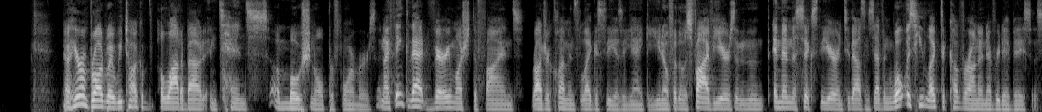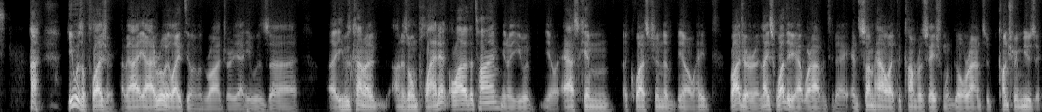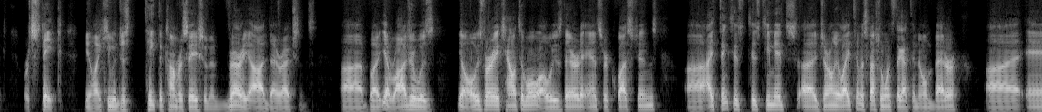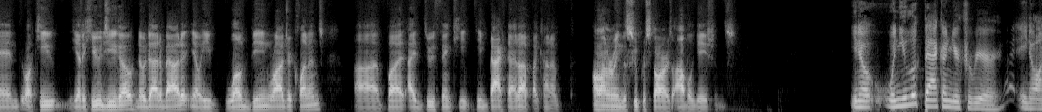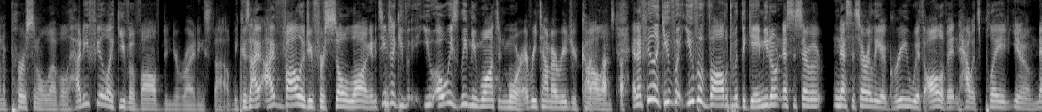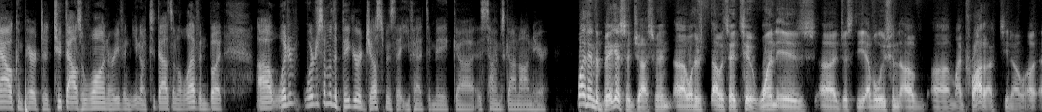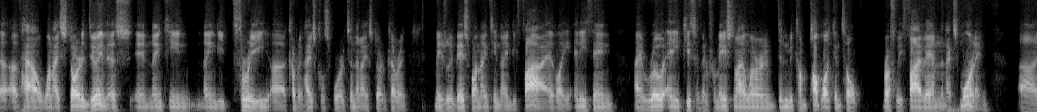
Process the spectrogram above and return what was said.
Now, here on Broadway, we talk a lot about intense, emotional performers. And I think that very much defines Roger Clemens' legacy as a Yankee. You know, for those five years and and then the sixth year in 2007, what was he like to cover on an everyday basis? Huh. He was a pleasure. I mean, I, I really liked dealing with Roger. Yeah, he was. Uh, uh, he was kind of on his own planet a lot of the time. You know, you would you know ask him a question of you know, hey, Roger, a nice weather you we're having today. And somehow like the conversation would go around to country music or steak. You know, like he would just take the conversation in very odd directions. Uh, but yeah, Roger was, you know, always very accountable, always there to answer questions. Uh, I think his, his teammates uh, generally liked him, especially once they got to know him better. Uh, and look, he, he had a huge ego, no doubt about it. You know, he loved being Roger Clemens. Uh, but I do think he, he backed that up by kind of honoring the superstar's obligations. You know, when you look back on your career, you know, on a personal level, how do you feel like you've evolved in your writing style? Because I, I've followed you for so long, and it seems like you you always leave me wanting more every time I read your columns. and I feel like you've you've evolved with the game. You don't necessarily necessarily agree with all of it and how it's played, you know, now compared to 2001 or even you know 2011. But uh, what are what are some of the bigger adjustments that you've had to make uh, as time's gone on here? Well, I think the biggest adjustment, uh, well, there's, I would say two. One is uh, just the evolution of uh, my product, you know, uh, uh, of how when I started doing this in 1993, uh, covering high school sports, and then I started covering Major League Baseball in 1995, like anything I wrote, any piece of information I learned didn't become public until roughly 5 a.m. the next morning,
